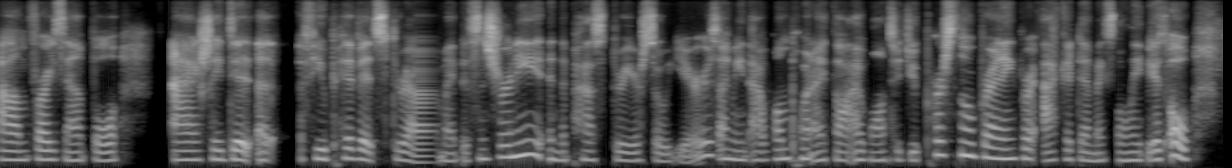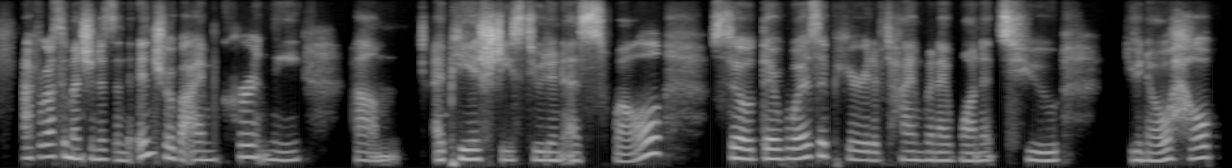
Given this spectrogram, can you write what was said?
Um, for example, I actually did a, a, few pivots throughout my business journey in the past three or so years. I mean, at one point, I thought I want to do personal branding for academics only because, oh, I forgot to mention this in the intro, but I'm currently um, a PhD student as well. So there was a period of time when I wanted to, you know, help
